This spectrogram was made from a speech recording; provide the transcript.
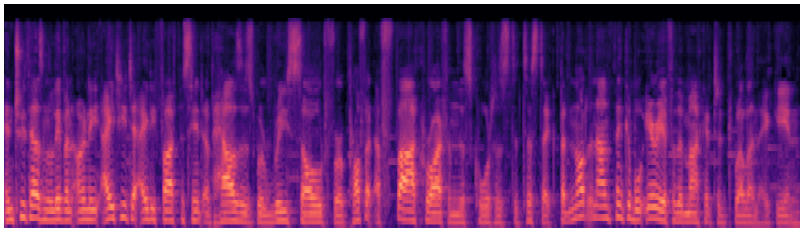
In 2011, only 80 to 85% of houses were resold for a profit, a far cry from this quarter's statistic, but not an unthinkable area for the market to dwell in again.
